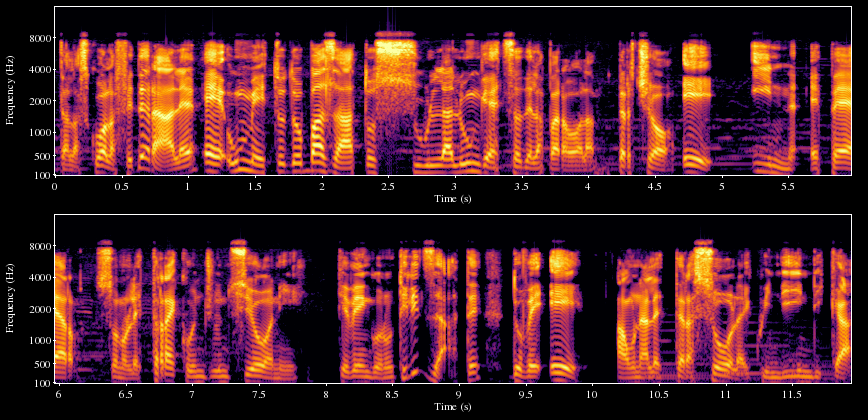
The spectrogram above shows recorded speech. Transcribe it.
dalla scuola federale, è un metodo basato sulla lunghezza della parola, perciò e, in e per sono le tre congiunzioni che vengono utilizzate, dove e ha una lettera sola e quindi indica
